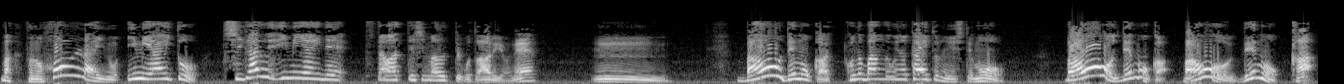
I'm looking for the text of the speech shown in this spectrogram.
まあ、その本来の意味合いと違う意味合いで伝わってしまうってことあるよね。うーん。バオーデモか、この番組のタイトルにしても、バオーデモか、バオーデモか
